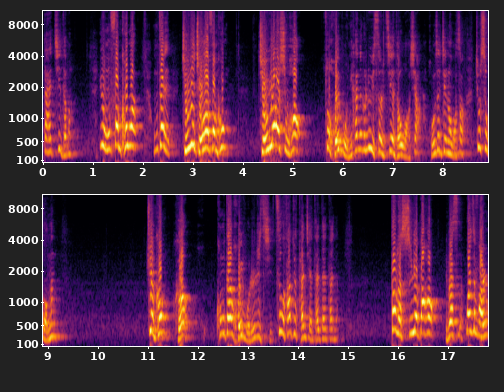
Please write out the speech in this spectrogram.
大家还记得吗？因为我们放空啊，我们在九月九号放空，九月二十五号做回补。你看那个绿色的箭头往下，红色箭头往上，就是我们卷空和空单回补的日期。之后它就弹起来，弹弹弹。到了十月八号礼拜四，外资法人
